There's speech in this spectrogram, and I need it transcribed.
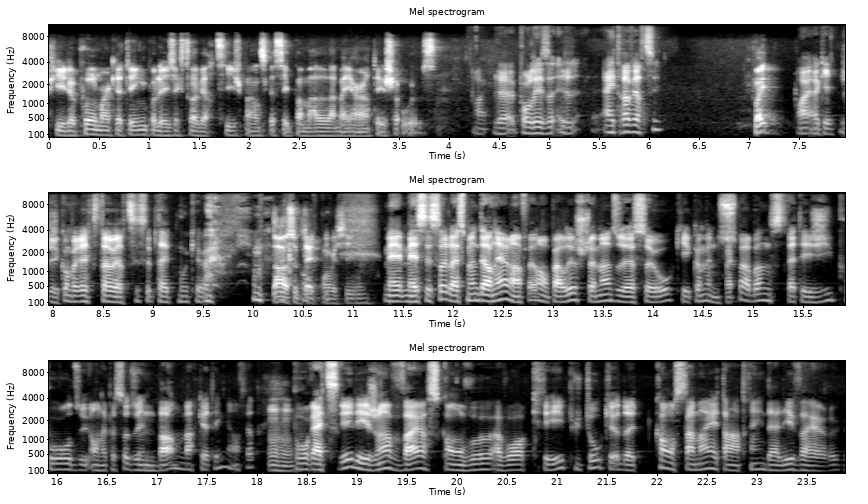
Puis le pull marketing pour les extravertis, je pense que c'est pas mal la meilleure des choses. pour les introvertis? Oui. Oui, ok. J'ai compris extraverti, c'est peut-être moi que. ah, c'est peut-être moi aussi. Mais, mais c'est ça, la semaine dernière, en fait, on parlait justement du SEO, qui est comme une super bonne stratégie pour du. On appelle ça du inbound marketing, en fait, mm-hmm. pour attirer les gens vers ce qu'on va avoir créé plutôt que de constamment être en train d'aller vers eux.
